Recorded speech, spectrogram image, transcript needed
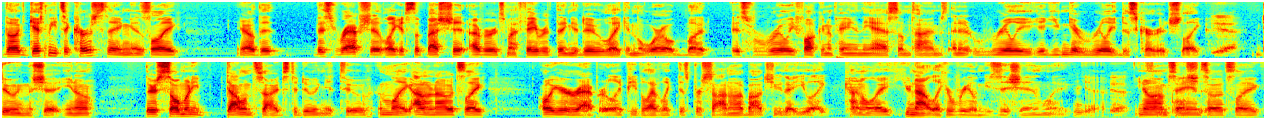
the gift meets a curse thing is like, you know, that this rap shit, like it's the best shit ever. It's my favorite thing to do, like in the world, but it's really fucking a pain in the ass sometimes and it really you can get really discouraged like Yeah. doing the shit, you know? There's so many downsides to doing it too. And like, I don't know, it's like, oh, you're a rapper. Like, people have like this persona about you that you like, kind of like, you're not like a real musician. Like, Yeah. Yeah. you know what I'm Some saying? bullshit. So it's like,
